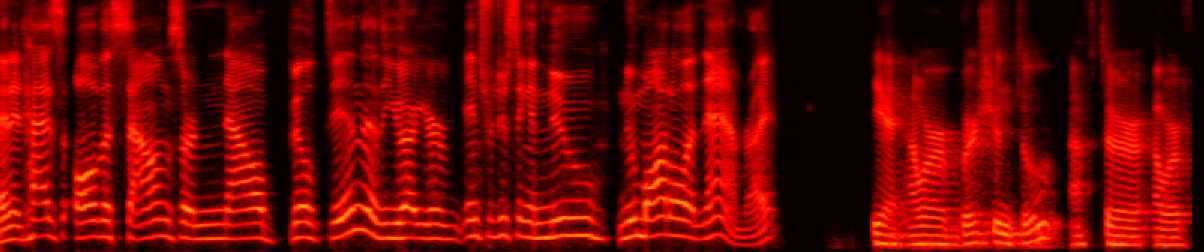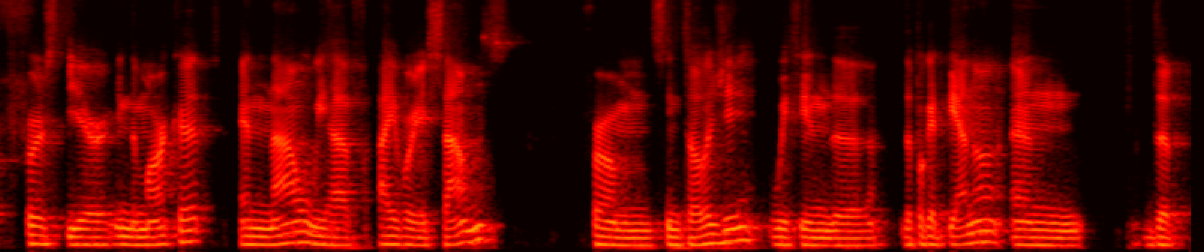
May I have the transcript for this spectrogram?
and it has all the sounds are now built in and you are you're introducing a new new model at NAMM, right? Yeah, our version 2 after our first year in the market and now we have ivory sounds from Synthogy within the the pocket piano and the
